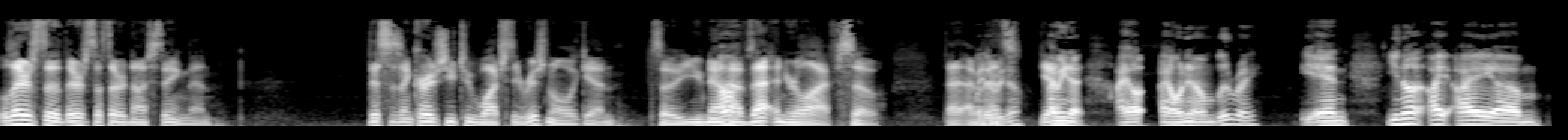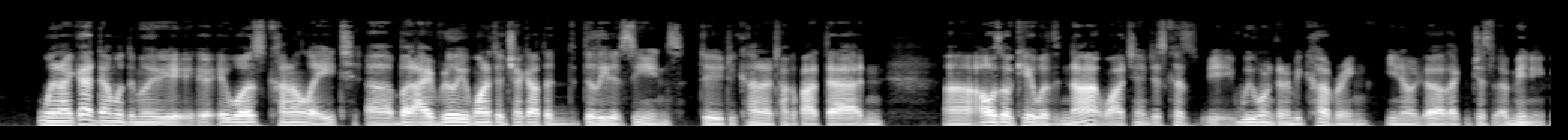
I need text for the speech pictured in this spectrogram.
well, there's the there's the third nice thing. Then this has encouraged you to watch the original again, so you now Oh. have that in your life. So that I Well, mean, there we go. yeah, I mean, I I own it on Blu-ray, and you know, I I um when I got done with the movie, it, it was kind of late, uh, but I really wanted to check out the d- deleted scenes to to kind of talk about that, and uh, I was okay with not watching it just because we weren't going to be covering, you know, uh, like just a mini,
